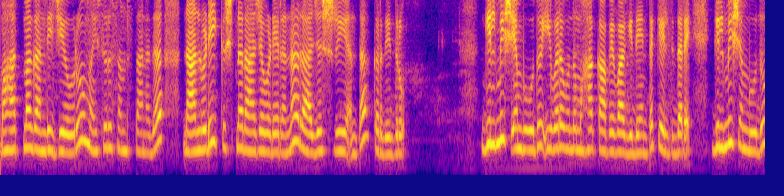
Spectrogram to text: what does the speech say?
ಮಹಾತ್ಮ ಗಾಂಧೀಜಿಯವರು ಮೈಸೂರು ಸಂಸ್ಥಾನದ ನಾಲ್ವಡಿ ಕೃಷ್ಣರಾಜ ಒಡೆಯರನ್ನು ರಾಜಶ್ರೀ ಅಂತ ಕರೆದಿದ್ರು. ಗಿಲ್ಮಿಶ್ ಎಂಬುದು ಇವರ ಒಂದು ಮಹಾಕಾವ್ಯವಾಗಿದೆ ಅಂತ ಕೇಳ್ತಿದ್ದಾರೆ. ಗಿಲ್ಮಿಶ್ ಎಂಬುದು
